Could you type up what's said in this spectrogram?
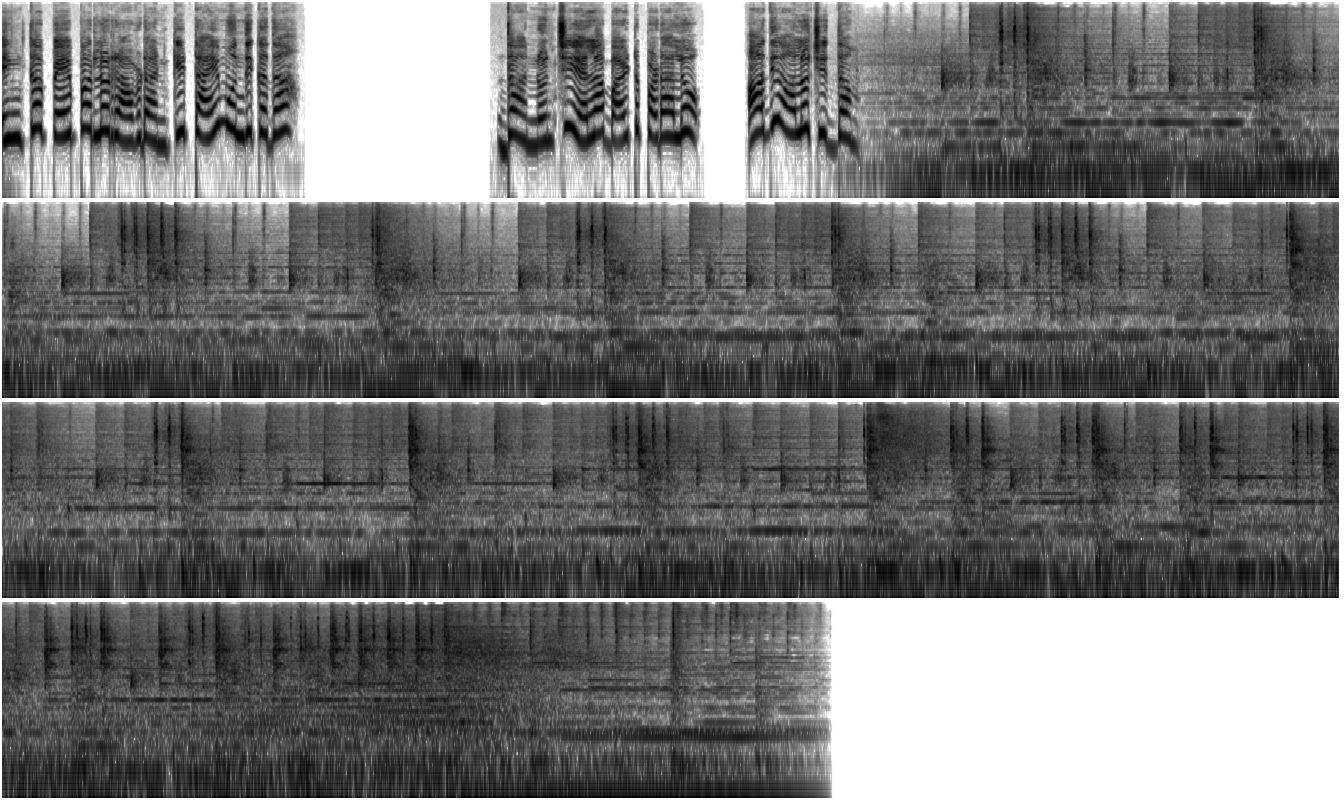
ఇంకా పేపర్లో రావడానికి టైం ఉంది కదా? దాన్నుంచి ఎలా బయటపడాలో అది ఆలోచిద్దాం.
